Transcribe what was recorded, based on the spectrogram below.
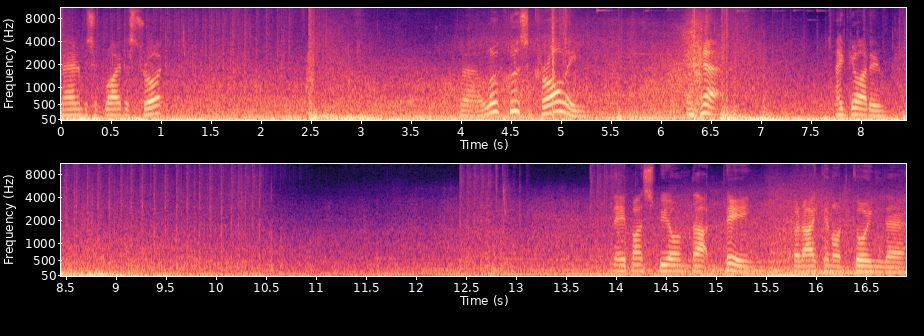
Enemy supply destroyed. Well, look who's crawling. I got him. They must be on that ping, but I cannot go in there.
